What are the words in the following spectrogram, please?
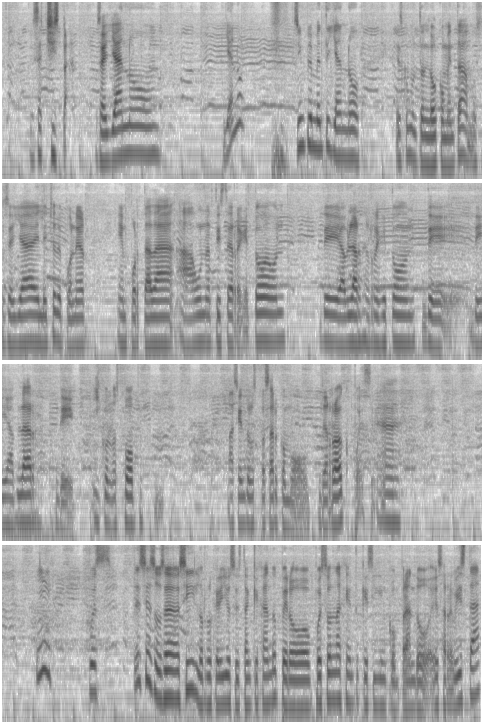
esa chispa. O sea, ya no ya no. Simplemente ya no. Es como lo comentábamos, o sea, ya el hecho de poner en portada a un artista de reggaetón, de hablar del reggaetón, de, de hablar de iconos pop, haciéndolos pasar como de rock, pues... Ah, y pues es eso, o sea, sí, los rockerillos se están quejando, pero pues son la gente que siguen comprando esa revista.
